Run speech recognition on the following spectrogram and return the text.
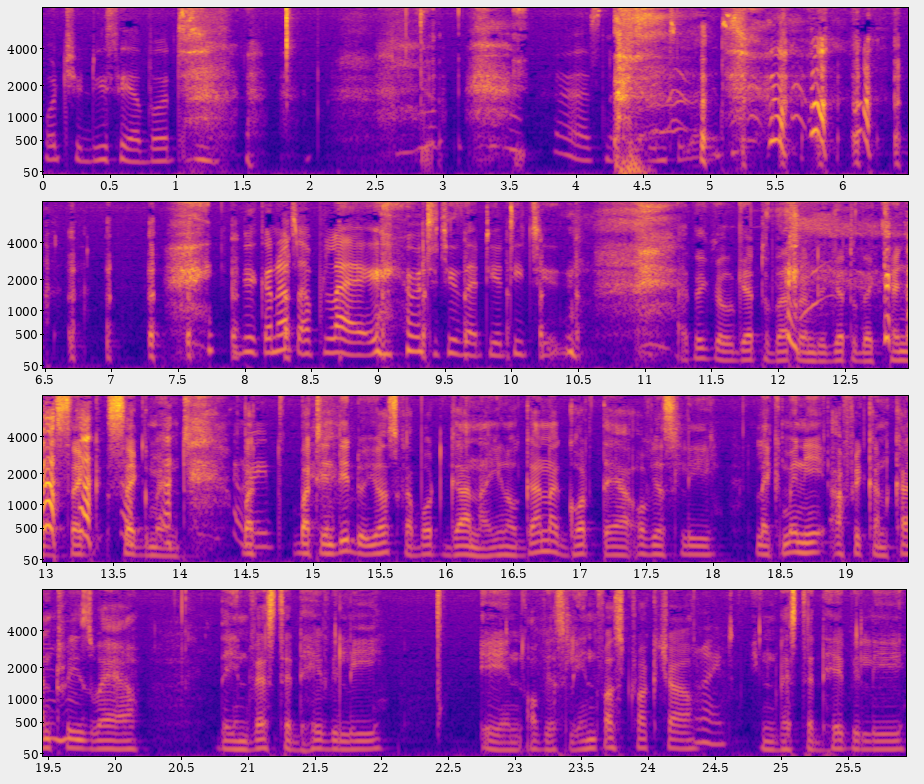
what should we say about? Ah, Let's not get into that. if you cannot apply what it is that you're teaching, I think we'll get to that when we get to the Kenya seg- segment. But right? but indeed, you ask about Ghana. You know, Ghana got there obviously, like many African countries, Mm-hmm. where they invested heavily in obviously infrastructure, Right. invested heavily.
